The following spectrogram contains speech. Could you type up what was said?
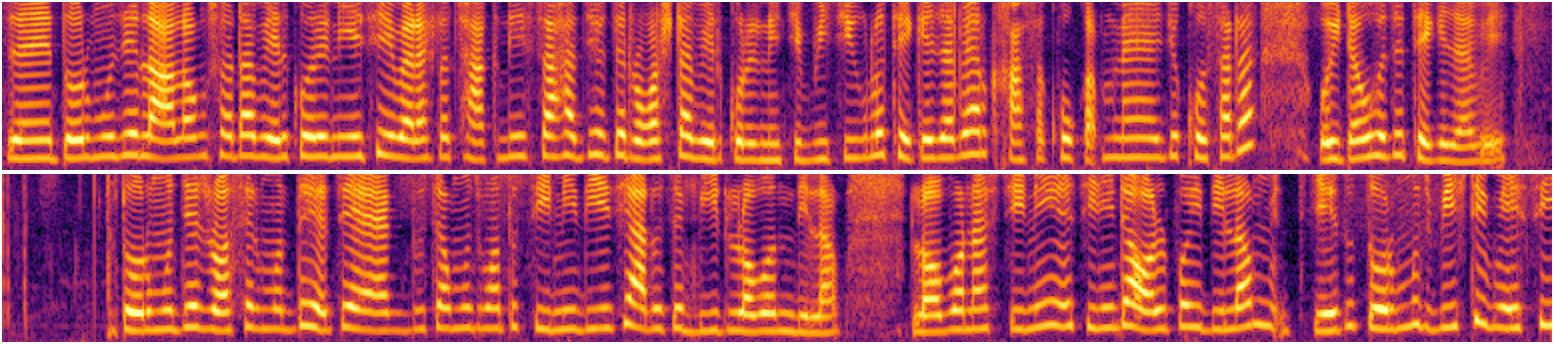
যে তরমুজের লাল অংশটা বের করে নিয়েছি, এবার একটা ছাঁকনির সাহায্যে হচ্ছে রসটা বের করে নিয়েছি। বিচিগুলো থেকে যাবে আর খাসা খোকা মানে ওই যে খোসাটা, ওইটাও হচ্ছে থেকে যাবে। তরমুজের রসের মধ্যে হচ্ছে এক দু চামচ মতো চিনি দিয়েছি আর হচ্ছে বিট লবণ দিলাম। লবণ আর চিনি, চিনিটা অল্পই দিলাম। যেহেতু তরমুজ বৃষ্টি বেশি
